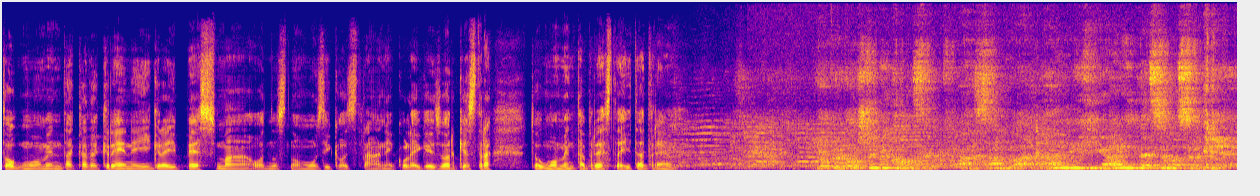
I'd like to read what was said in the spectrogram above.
tog momenta kada krene igra i pesma, odnosno muzika od strane kolega iz orkestra, tog momenta prestaje i ta trema. Dobrodošli na koncert ansambla narodnih igara i pesama Srbije.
